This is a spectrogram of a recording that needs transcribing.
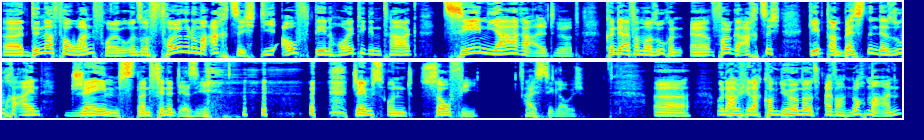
äh, Dinner for One Folge, unsere Folge Nummer 80, die auf den heutigen Tag zehn Jahre alt wird. Könnt ihr einfach mal suchen. Äh, Folge 80, gebt am besten in der Suche ein James, dann findet ihr sie. James und Sophie heißt sie, glaube ich. Äh, und da habe ich gedacht, komm, die hören wir uns einfach nochmal an.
